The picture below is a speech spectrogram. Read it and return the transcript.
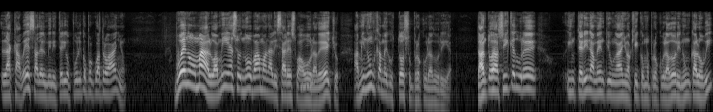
la cabeza del Ministerio Público por cuatro años? Bueno o malo, a mí eso no vamos a analizar eso ahora. De hecho, a mí nunca me gustó su procuraduría. Tanto es así que duré interinamente un año aquí como procurador y nunca lo vi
